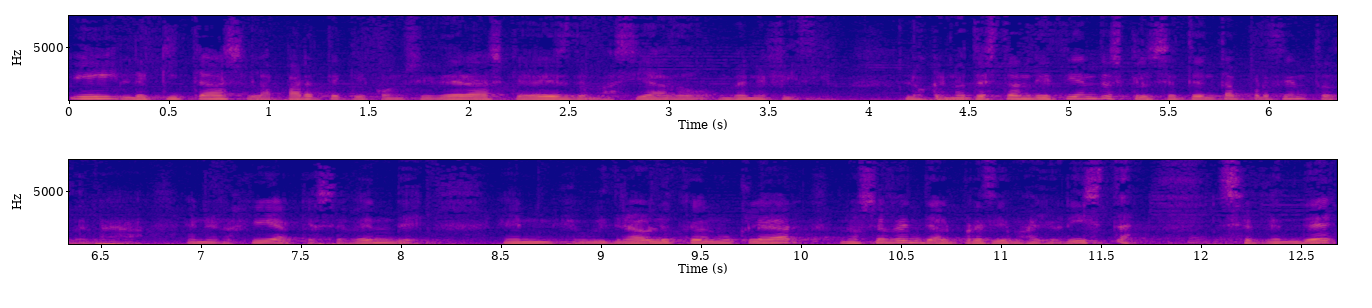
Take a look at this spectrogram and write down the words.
y le quitas la parte que consideras que es demasiado beneficio. Lo que no te están diciendo es que el 70% de la energía que se vende en hidráulica o nuclear no se vende al precio mayorista, se vende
